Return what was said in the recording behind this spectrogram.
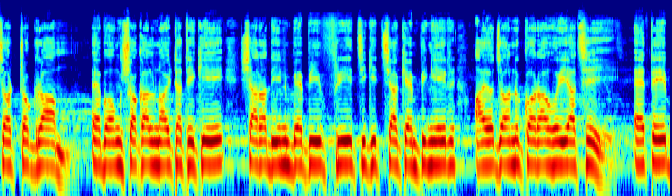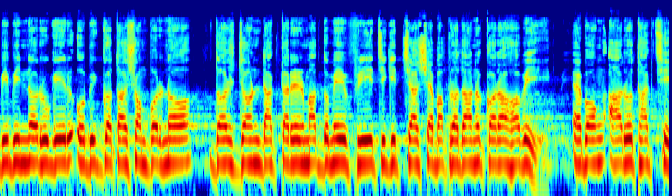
চট্টগ্রাম এবং সকাল নয়টা থেকে সারাদিন ব্যাপী ফ্রি চিকিৎসা ক্যাম্পিংয়ের আয়োজন করা হইয়াছে। এতে বিভিন্ন রোগের অভিজ্ঞতা সম্পন্ন। দশজন ডাক্তারের মাধ্যমে ফ্রি চিকিৎসা সেবা প্রদান করা হবে এবং আরও থাকছে।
